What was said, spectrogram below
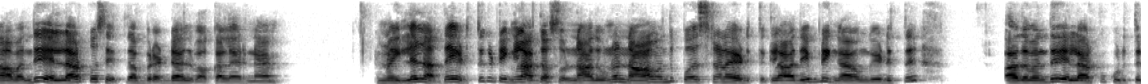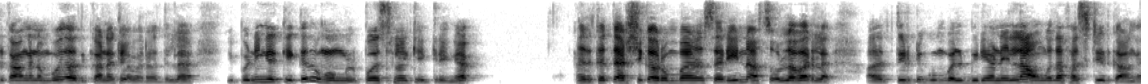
நான் வந்து எல்லாருக்கும் சேர்த்து தான் பிரெட் அல்வா கலர்னேன். இன்னும் இல்லை இல்லை அதான் எடுத்துக்கிட்டீங்களா? அதான் சொன்னேன் அது ஒன்றும் நான் வந்து பர்சனலாக எடுத்துக்கலாம் அது எப்படிங்க? அவங்க எடுத்து அதை வந்து எல்லாருக்கும் கொடுத்துருக்காங்கன்னும் போது அது கணக்கில் வராதுல்ல? இப்போ நீங்கள் கேட்குறது உங்களுக்கு பர்சனல் கேட்குறீங்க அதுக்கு தர்ஷிகா ரொம்ப சரின்னு நான் சொல்ல வரல. அது திருட்டு கும்பல் பிரியாணிலாம் அவங்க தான் ஃபஸ்ட்டு இருக்காங்க.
